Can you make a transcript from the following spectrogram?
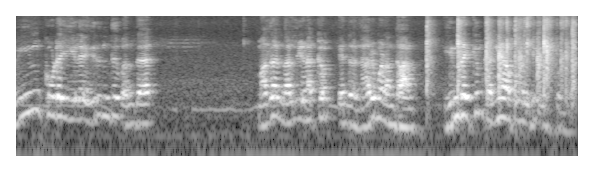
மீன் குடையில இருந்து வந்த மத நல்லிணக்கம் என்ற நறுமணம்தான் இன்றைக்கும் கன்னியாகுமரியில் இருக்கின்றது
